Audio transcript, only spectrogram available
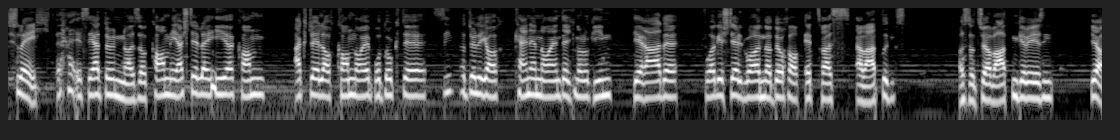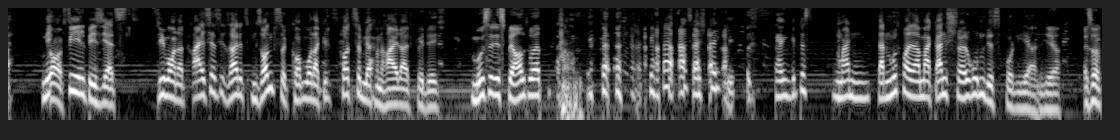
schlecht, sehr dünn. Also kaum Hersteller hier, kaum aktuell auch kaum neue Produkte. Sind natürlich auch keine neuen Technologien gerade vorgestellt worden, dadurch auch etwas erwartungs also zu erwarten gewesen. Ja, nicht So. viel bis jetzt. Simon, das heißt jetzt, ihr seid jetzt umsonst gekommen oder gibt es trotzdem noch ein Highlight für dich? Muss ich das beantworten? Dann gibt es, man, dann muss man ja mal ganz schnell umdisponieren. Ja. Also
